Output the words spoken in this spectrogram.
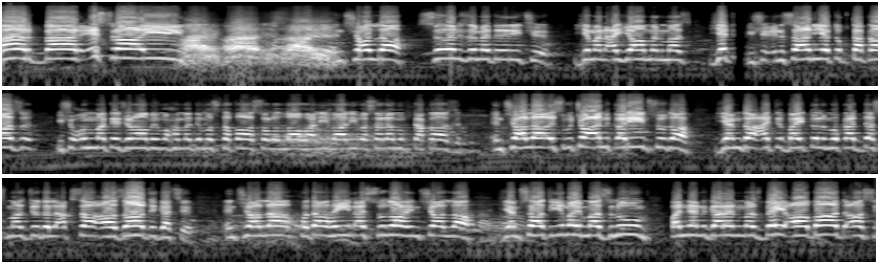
مرگ بر اسرائیل. انشاءاللہ سن ذمہ داری چھ. یمن ایامن مز یہ انسانیت تقاض یہ امت جناب محمد مصطفیٰ صلی اللہ علیہ وآلہ وسلم تقاض انشاءاللہ اس وچو ان قریب سدا یم دو ات بیت المقدس مسجد الاقصى آزاد گچھ۔ انشاءاللہ خدا ہین اس صدا انشاءاللہ۔ یم سات یمے مظلوم، پنن گرن مز بے آباد آس۔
